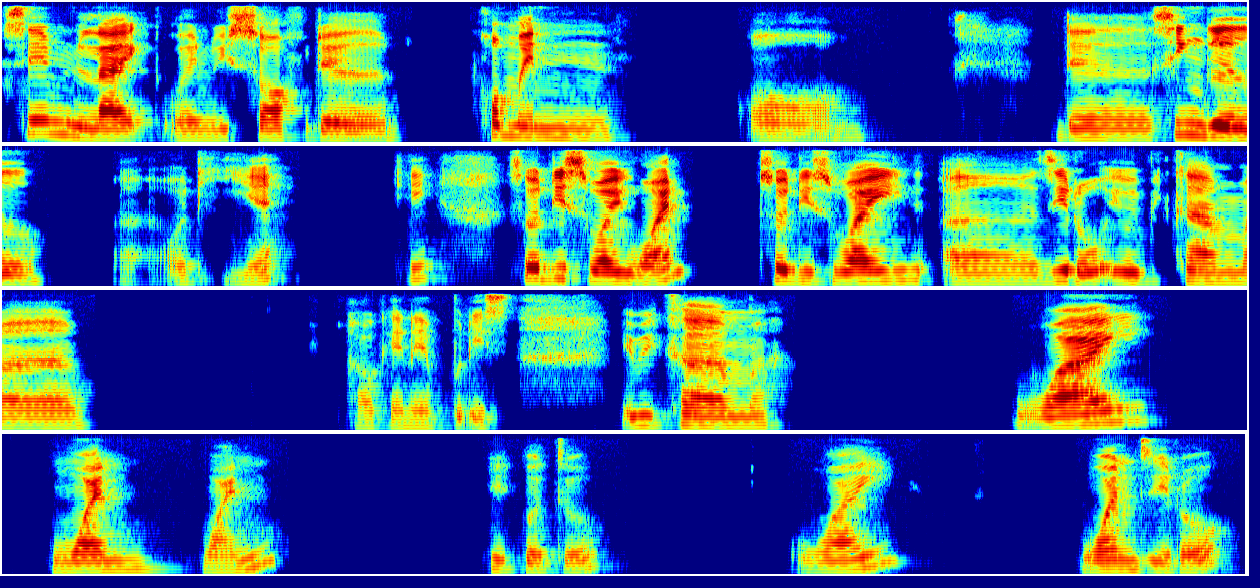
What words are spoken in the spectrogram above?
same like when we solve the common or the single uh, ODE eh? okay so this y1 so this y uh, 0 it will become uh, how can I put this it become y 1 1 equal to y 1 0 okay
